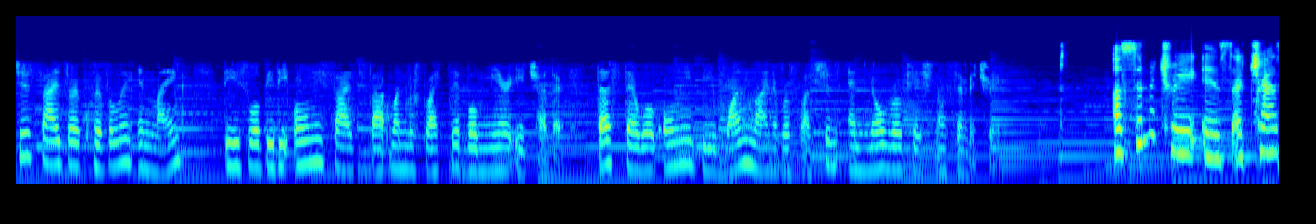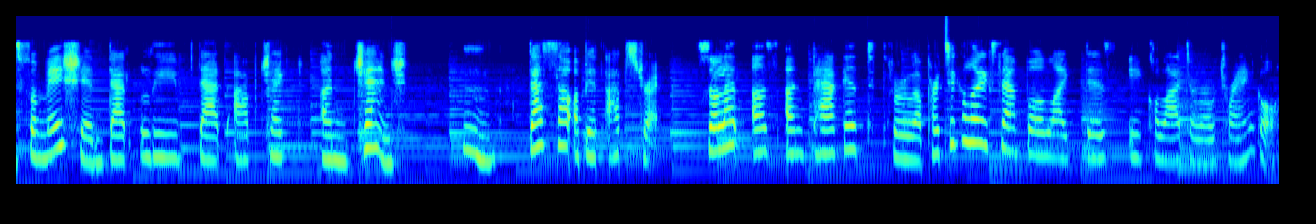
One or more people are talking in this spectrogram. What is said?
two sides are equivalent in length, these will be the only sides that when reflected will mirror each other. Thus there will only be one line of reflection and no rotational symmetry. A symmetry is a transformation that leaves that object unchanged. Hmm, that sounds a bit abstract. So let us unpack it through a particular example like this equilateral triangle.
